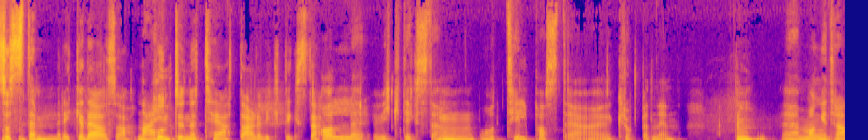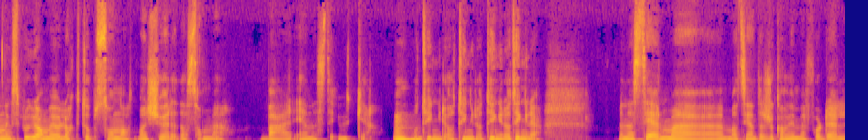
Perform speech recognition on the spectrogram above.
så stemmer ikke det, altså. Nei. Kontinuitet er det viktigste. Aller viktigste. Mm. Tilpasse det kroppen din. Mhm. Eh, Mange treningsprogram er jo lagt opp sånn at man kjører det samme hver eneste uke. Mm. og tyngre og tyngre og tyngre. og tyngre. Men jeg ser med pasienter så kan vi med fordel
